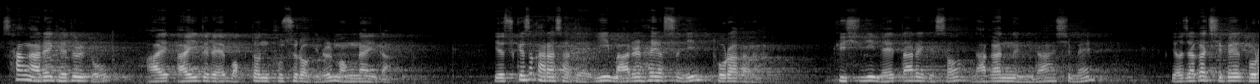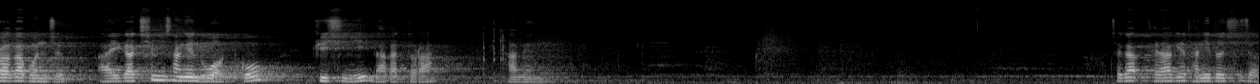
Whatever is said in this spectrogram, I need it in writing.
상 아래 개들도 아이들의 먹던 부스러기를 먹나이다. 예수께서 가라사대 이 말을 하였으니 돌아가라. 귀신이 내 딸에게서 나갔느니라 하심에 여자가 집에 돌아가 본즉 아이가 침상에 누웠고 귀신이 나갔더라. 아멘. 제가 대학에 다니던 시절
